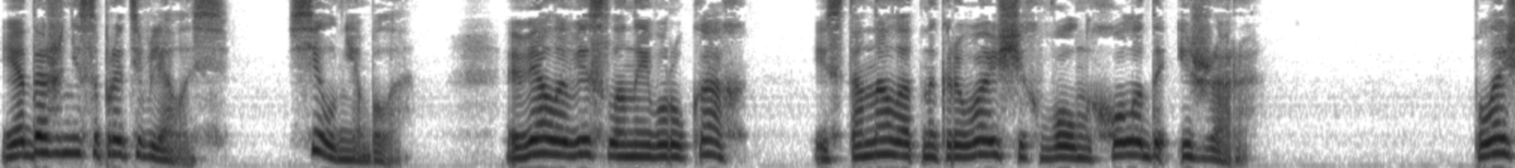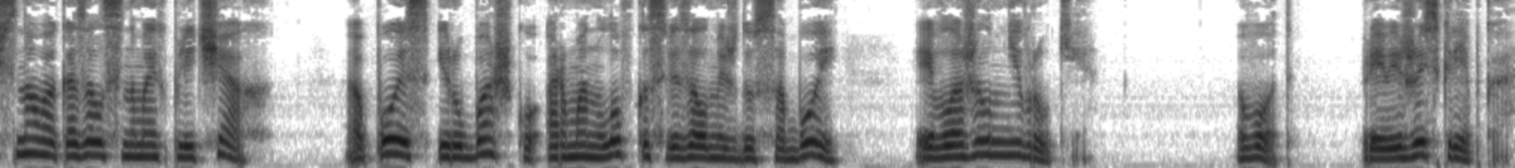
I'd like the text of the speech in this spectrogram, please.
Я даже не сопротивлялась, сил не было. Вяло висла на его руках и стонала от накрывающих волн холода и жара. Плащ снова оказался на моих плечах, а пояс и рубашку Арман ловко связал между собой и вложил мне в руки. Вот, Привяжись крепко.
